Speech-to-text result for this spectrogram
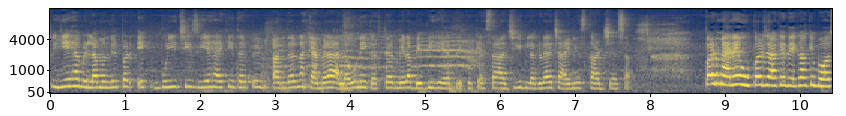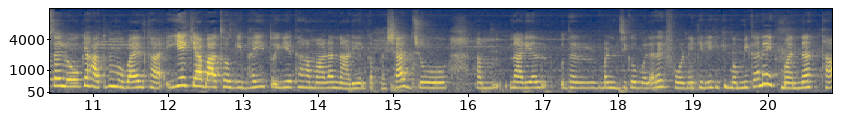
तो ये है बिरला मंदिर, पर एक बुरी चीज़ ये है कि इधर पे अंदर ना कैमरा अलाउ नहीं करते और मेरा बेबी हेयर देखो, कैसा अजीब लग रहा है चाइनीज़ कार्ड जैसा। पर मैंने ऊपर जाके देखा कि बहुत सारे लोगों के हाथों में मोबाइल था। ये क्या बात होगी भाई? तो ये था हमारा नारियल का प्रसाद, जो हम नारियल उधर पंडित जी को बोला था फोड़ने के लिए, क्योंकि मम्मी का ना एक मन्नत था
